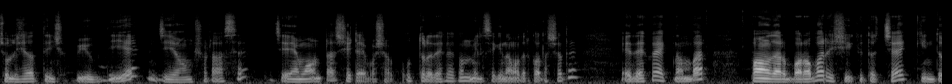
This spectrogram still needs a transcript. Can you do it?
চল্লিশ হাজার তিনশো বিয়োগ দিয়ে যে অংশটা আছে, যে অ্যামাউন্টটা সেটাই বসাবো। উত্তরে দেখো এখন মিলছে কিনা আমাদের কথার সাথে। এই দেখো এক নম্বর পাওনাদার বরাবর স্বীকৃত চেক কিন্তু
